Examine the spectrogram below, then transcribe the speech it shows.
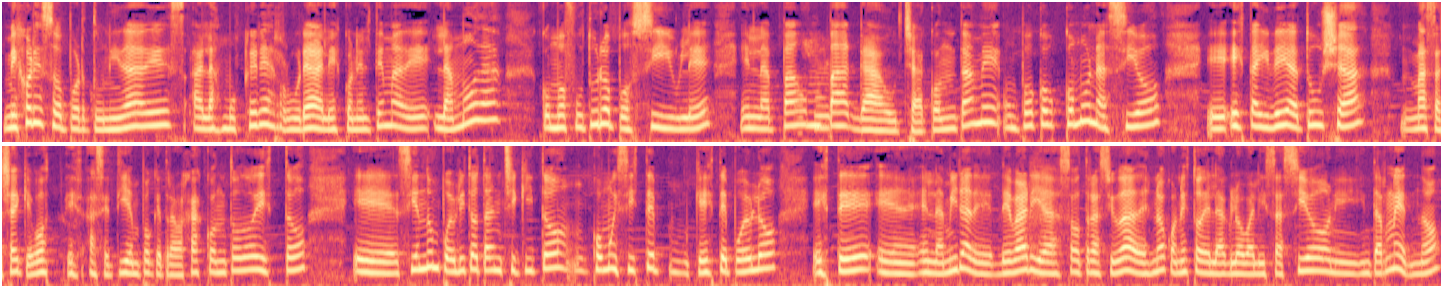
mejores oportunidades a las mujeres rurales con el tema de la moda como futuro posible en la Pampa Gaucha. Contame un poco cómo nació eh, esta idea tuya más allá de que vos hace tiempo que trabajás con todo esto, eh, siendo un pueblito tan chiquito, ¿cómo hiciste que este pueblo esté eh, en la mira de, de, varias otras ciudades, ¿no? Con esto de la globalización e Internet, ¿no?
